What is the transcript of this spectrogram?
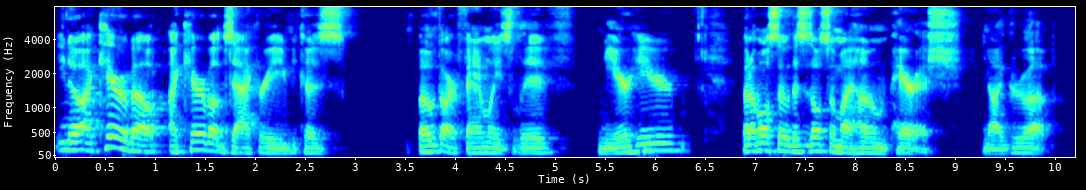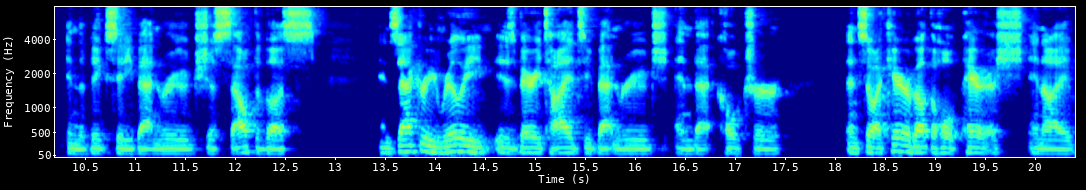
You know, I care about I care about Zachary because both our families live near here, but I'm also this is also my home parish you know, I grew up in the big city, Baton Rouge, just south of us. And Zachary really is very tied to Baton Rouge and that culture. And so I care about the whole parish. And I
